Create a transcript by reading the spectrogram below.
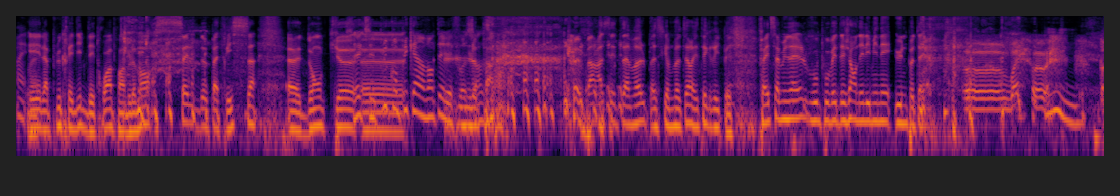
ça, ouais. et la plus crédible des trois probablement celle de Patrice. Euh, donc euh, C'est vrai que c'est plus compliqué à inventer les fausses. Le, hein. par- le paracétamol parce que le moteur était grippé. Faïd Samuel, vous pouvez déjà en éliminer une peut-être? Ouais, ouais, ouais. Hmm. Bah,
